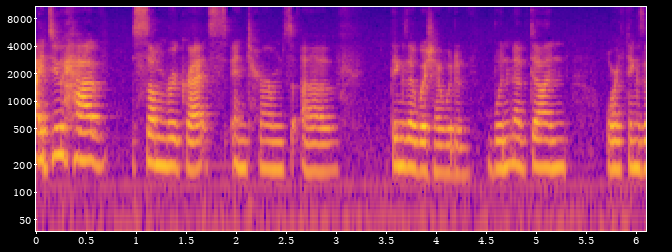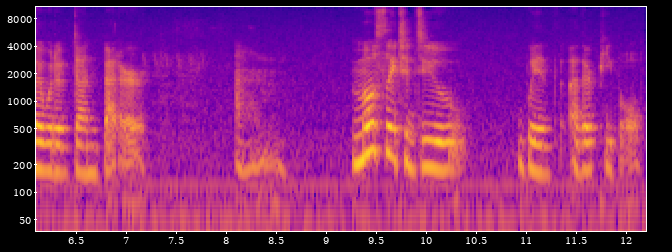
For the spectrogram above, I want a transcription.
I do have some regrets in terms of things I wish I would have, wouldn't have done or things I would have done better. Um, mostly to do with other people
